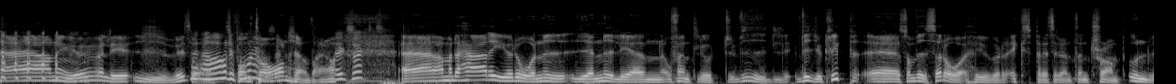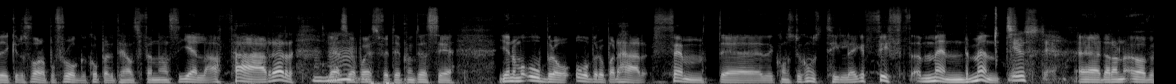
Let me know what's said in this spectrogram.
Nej, han är ju väldigt yvig så. Ja, Spontan känns han. Ja. Exakt. Eh, ja, men det här är ju då ny, i en nyligen offentliggjort vid, videoklipp eh, som visar då hur ex-presidenten Trump undviker att svara på frågor kopplade till hans finansiella affärer. Mhm. Läser jag på svt.se. Genom åbero- åberopar det här femte konstitutionstillägget, Fifth Amendment. Just det. Eh, där han över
